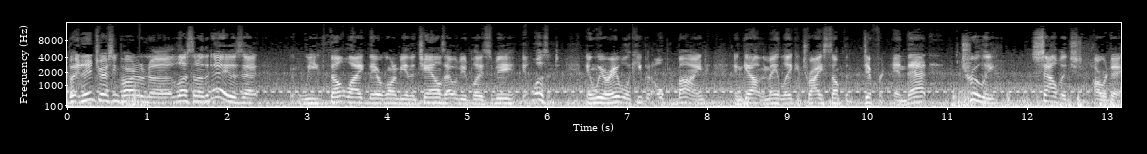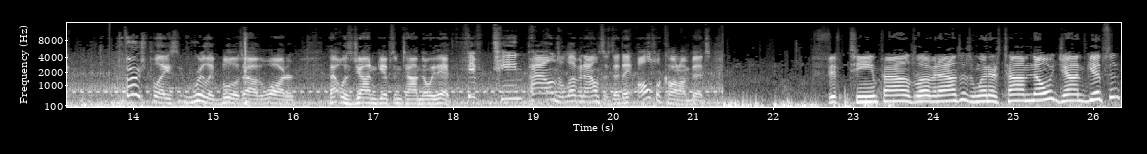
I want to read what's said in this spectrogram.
But an interesting part of the lesson of the day is that we felt like they were going to be in the channels, that would be a place to be. It wasn't. And we were able to keep an open mind and get out in the main lake and try something different. And that truly salvaged our day. First place really blew us out of the water. That was John Gibson, Tom Noe. They had 15 pounds, 11 ounces that they also caught on beds. 15 pounds, 11 ounces. Winners Tom Noe, John Gibson.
